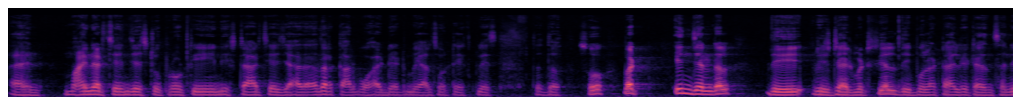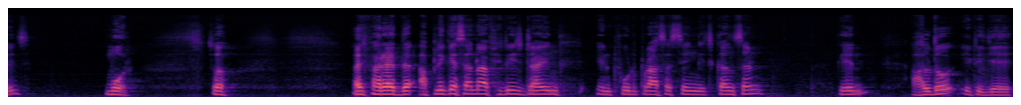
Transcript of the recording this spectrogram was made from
and minor changes to protein, starches or other carbohydrate may also take place. So, the, so but in general the freeze dried material the volatile retention is more. So, as far as the application of freeze drying in food processing is concerned. Again although it is a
